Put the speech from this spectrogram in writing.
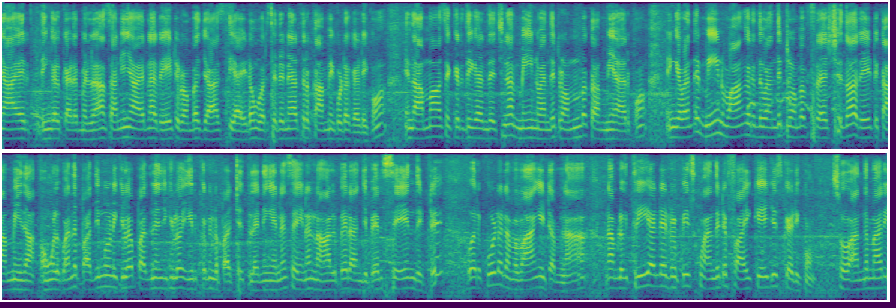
ஞாயிறு திங்கட்கிழமைலாம் சனி ஞாயிறுனா ரேட்டு ரொம்ப ஜாஸ்தி ஆகிடும் ஒரு சில நேரத்தில் கம்மி கூட கிடைக்கும். இந்த அமாவாசை கிருத்திகை இருந்துச்சுன்னா மீன் வந்துட்டு ரொம்ப கம்மியாக இருக்கும். இங்கே வந்து மீன் வாங்குறது வந்துட்டு ரொம்ப ஃப்ரெஷ்ஷு தான். ரேட்டு கம்மி தான் உங்களுக்கு வந்து பதிமூணு கிலோ பதினஞ்சு கிலோ இருக்கிற பட்சத்தில் நீங்கள் என்ன செய்யணும்? நாலு பேர் அஞ்சு பேர் சேர்ந்துட்டு ஒரு கூடை நம்ம வாங்கிட்டோம்னா நம்மளுக்கு த்ரீ ஹண்ட்ரட் ருபீஸ்க்கு வந்துட்டு ஃபைவ் கேஜிஸ் கிடைக்கும். ஸோ அந்த மாதிரி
